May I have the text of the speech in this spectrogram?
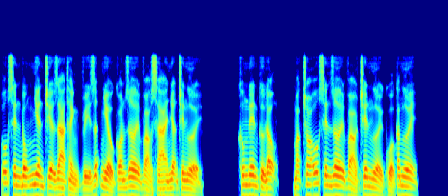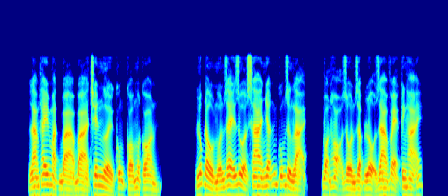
ốc sen bỗng nhiên chia ra thành vì rất nhiều con rơi vào xa nhận trên người. Không nên cử động, mặc cho ốc sen rơi vào trên người của các ngươi. Làm thay mặt bà bà trên người cũng có một con. Lúc đầu muốn dễ rùa xa nhẫn cũng dừng lại, bọn họ dồn dập lộ ra vẻ kinh hãi,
